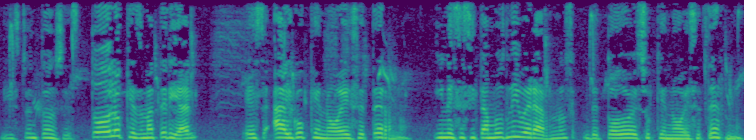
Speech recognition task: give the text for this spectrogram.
¿Listo? Entonces, todo lo que es material es algo que no es eterno y necesitamos liberarnos de todo eso que no es eterno.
